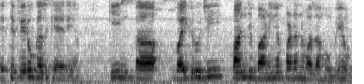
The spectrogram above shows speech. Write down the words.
ਇੱਥੇ ਫਿਰ ਉਹ ਗੱਲ ਕਹਿ ਰਹੇ ਆ ਕਿ ਵਾਹਿਗੁਰੂ ਜੀ ਪੰਜ ਬਾਣੀਆਂ ਪੜਨ ਵਾਲਾ ਹੋਵੇ ਉਹ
